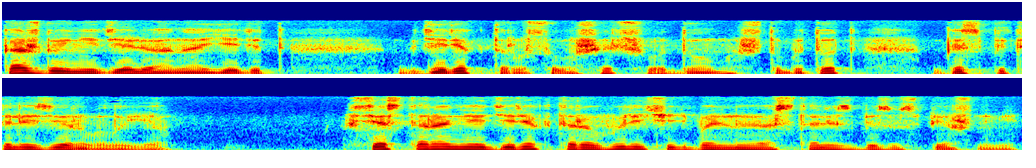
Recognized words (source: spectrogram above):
Каждую неделю она едет к директору сумасшедшего дома, чтобы тот госпитализировал ее. Все старания директора вылечить больную остались безуспешными.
